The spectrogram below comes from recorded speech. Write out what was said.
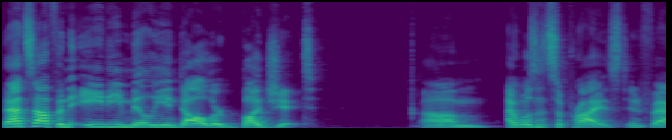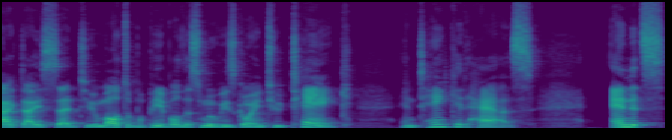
That's off an $80 million budget. Um, I wasn't surprised. In fact, I said to multiple people this movie's going to tank, and tank it has. And it's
